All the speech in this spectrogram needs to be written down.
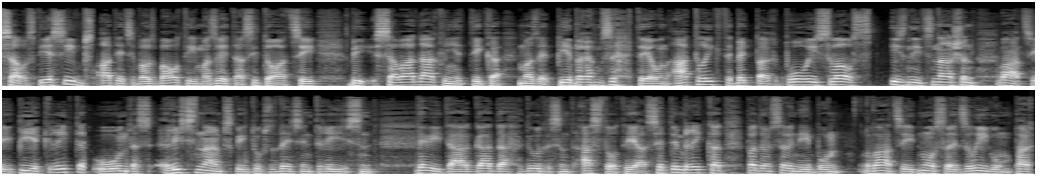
savas tiesības. Attiecībā uz Baltiju mazliet tā situācija bija savādāk, viņa tika mazliet piebramzēta un atlikta, bet par Polijas valsts iznīcināšanu Vācija piekrita, un tas risinājums bija 1939. gada 28. septembrī, kad Padomju Savienība un Vācija noslēdza līgumu par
